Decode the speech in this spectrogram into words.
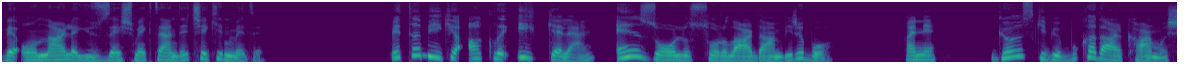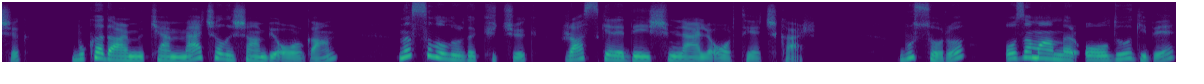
ve onlarla yüzleşmekten de çekinmedi. Ve tabii ki akla ilk gelen en zorlu sorulardan biri bu. Hani göz gibi bu kadar karmaşık, bu kadar mükemmel çalışan bir organ nasıl olur da küçük, rastgele değişimlerle ortaya çıkar? Bu soru o zamanlar olduğu gibi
